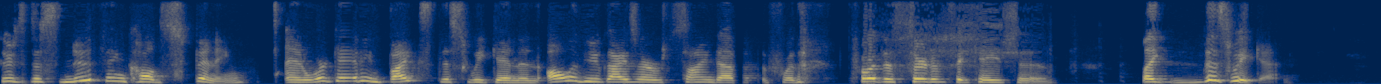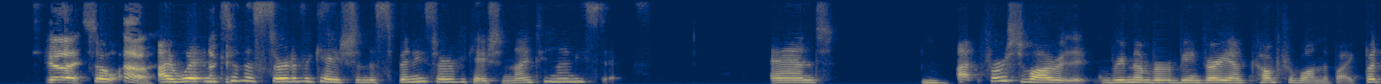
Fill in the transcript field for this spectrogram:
there's this new thing called spinning, and we're getting bikes this weekend, and all of you guys are signed up for the for the certification, like this weekend. Like, so oh, I went okay. to the certification, the spinning certification, 1996, and mm. I, first of all, I remember being very uncomfortable on the bike, but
